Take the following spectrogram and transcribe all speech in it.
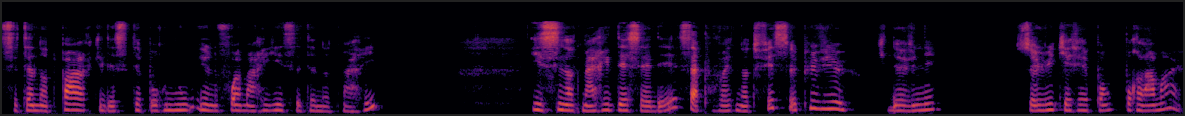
C'était notre père qui décidait pour nous et une fois marié, c'était notre mari. Et si notre mari décédait, ça pouvait être notre fils le plus vieux qui devenait celui qui répond pour la mère.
